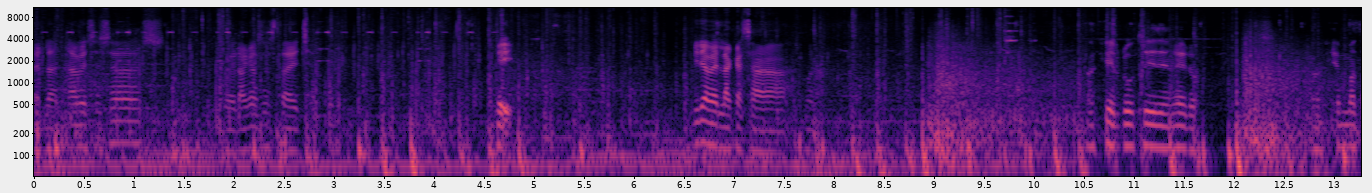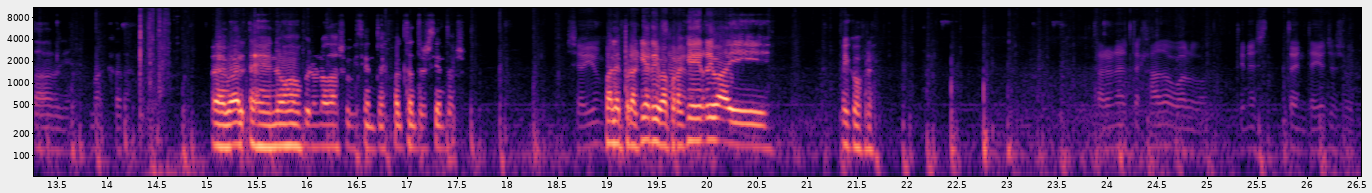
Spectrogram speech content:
En las naves esas. Pues la casa está hecha. Sí. Mira a ver la casa. Bueno, Aquí el loot y dinero. Aquí han matado a alguien. Máscara. Eh, vale, eh, no, pero no da suficiente, faltan 300. se oye un Vale, por aquí arriba, por aquí arriba hay... hay cofre. Estará en el tejado o algo. Tienes 38 segundos.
